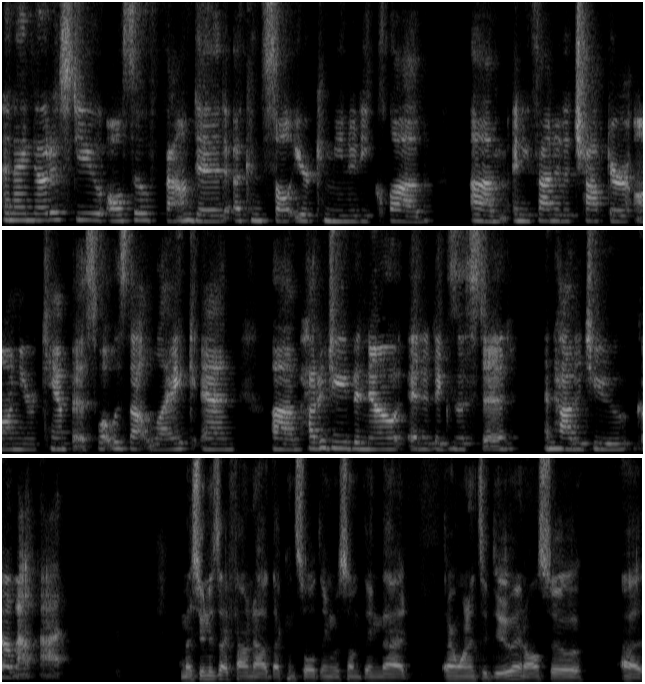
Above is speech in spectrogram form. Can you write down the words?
And I noticed you also founded a consult your community club, um, and you founded a chapter on your campus. What was that like, and um, how did you even know it had existed, and how did you go about that? Um, as soon as I found out that consulting was something that that I wanted to do, and also uh,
